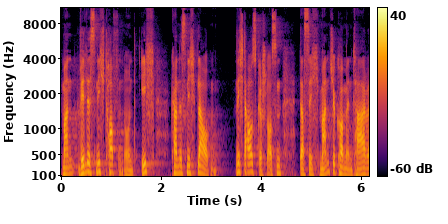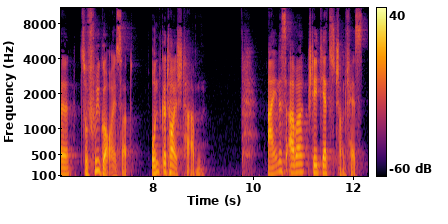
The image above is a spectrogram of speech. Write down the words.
Man will es nicht hoffen und ich kann es nicht glauben. Nicht ausgeschlossen, dass sich manche Kommentare zu früh geäußert und getäuscht haben. Eines aber steht jetzt schon fest.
